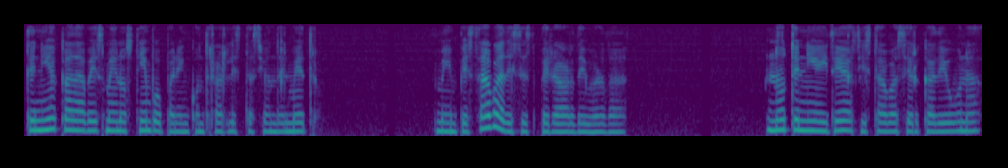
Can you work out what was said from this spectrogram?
Tenía cada vez menos tiempo para encontrar la estación del metro. Me empezaba a desesperar de verdad. No tenía idea si estaba cerca de una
